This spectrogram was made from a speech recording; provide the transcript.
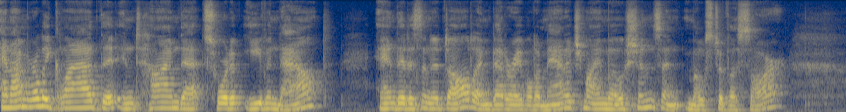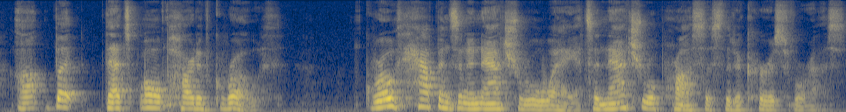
And I'm really glad that in time that sort of evened out and that as an adult I'm better able to manage my emotions, and most of us are. Uh, but that's all part of growth. Growth happens in a natural way. It's a natural process that occurs for us.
